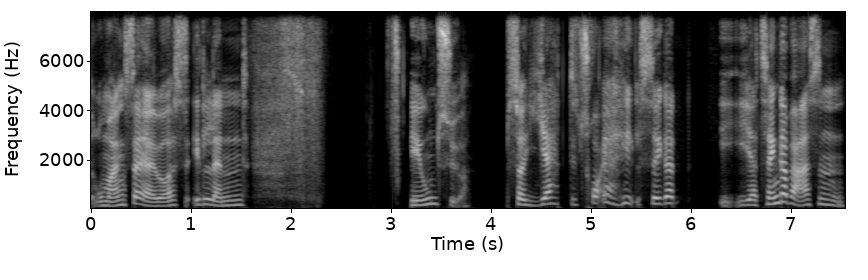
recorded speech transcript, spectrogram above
romance er jo også et eller andet eventyr. Så ja, det tror jeg helt sikkert. Jeg tænker bare sådan...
